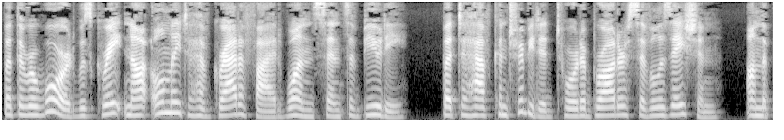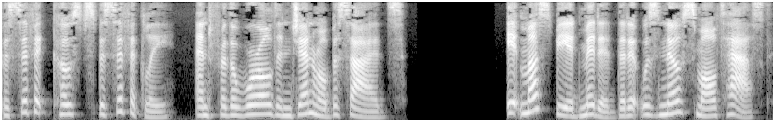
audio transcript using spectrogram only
but the reward was great not only to have gratified one's sense of beauty, but to have contributed toward a broader civilization, on the Pacific coast specifically, and for the world in general besides. It must be admitted that it was no small task,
